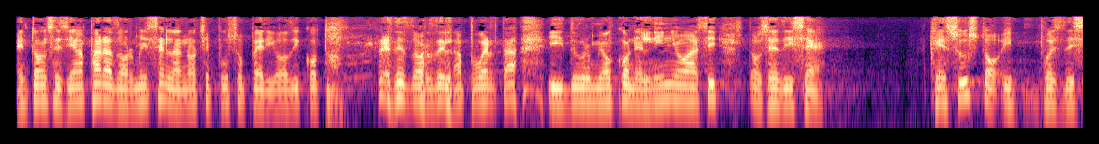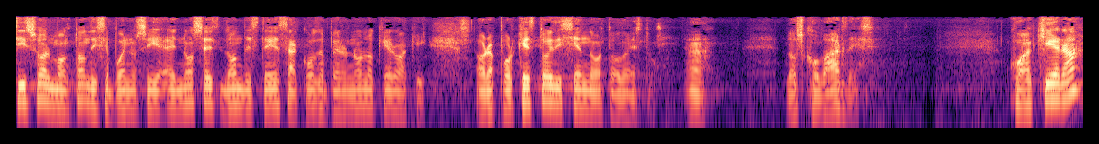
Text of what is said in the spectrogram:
entonces ya para dormirse en la noche puso periódico todo alrededor de la puerta y durmió con el niño así. O sea, dice, qué susto. Y pues deshizo el montón. Dice, bueno, sí, eh, no sé dónde esté esa cosa, pero no lo quiero aquí. Ahora, ¿por qué estoy diciendo todo esto? Ah, los cobardes. Cualquiera,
